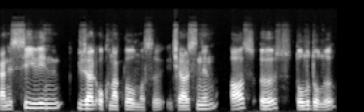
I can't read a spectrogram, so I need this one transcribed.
Yani CV'nin güzel okunaklı olması, içerisinin az, öz, dolu dolu,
